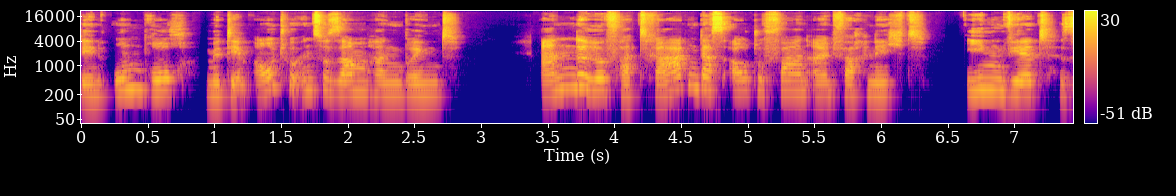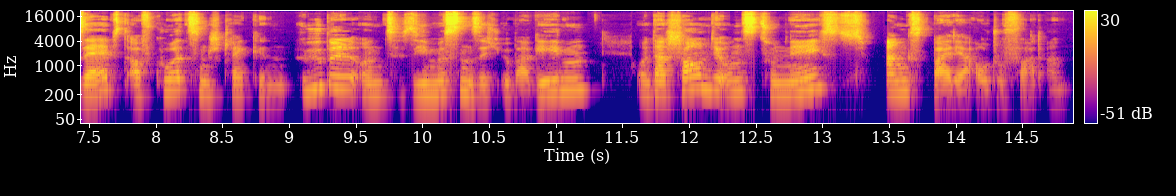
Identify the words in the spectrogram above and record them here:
den Umbruch mit dem Auto in Zusammenhang bringt. Andere vertragen das Autofahren einfach nicht. Ihnen wird selbst auf kurzen Strecken übel und sie müssen sich übergeben. Und da schauen wir uns zunächst Angst bei der Autofahrt an.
